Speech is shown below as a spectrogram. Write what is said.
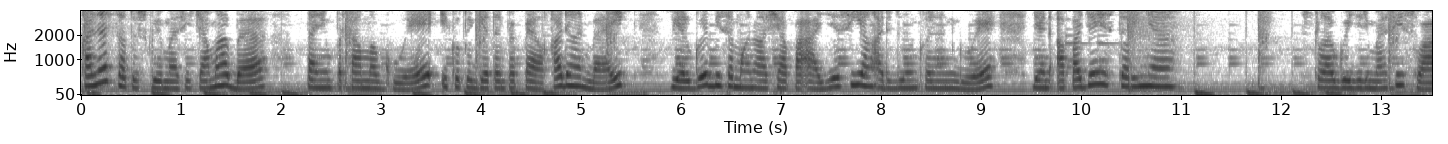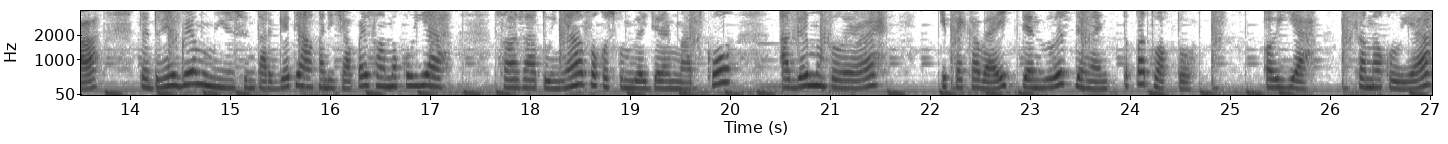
Karena status gue masih camaba, planning pertama gue ikut kegiatan PPLK dengan baik biar gue bisa mengenal siapa aja sih yang ada di lingkungan gue dan apa aja historinya. Setelah gue jadi mahasiswa, tentunya gue menyusun target yang akan dicapai selama kuliah. Salah satunya fokus pembelajaran matkul agar memperoleh IPK baik dan lulus dengan tepat waktu. Oh iya, selama kuliah,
